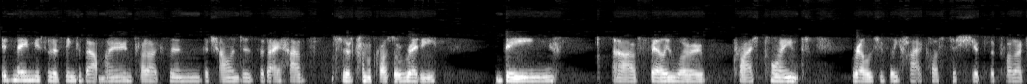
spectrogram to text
it made me sort of think about my own products and the challenges that I have sort of come across already, being a fairly low price point, relatively high cost to ship the product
